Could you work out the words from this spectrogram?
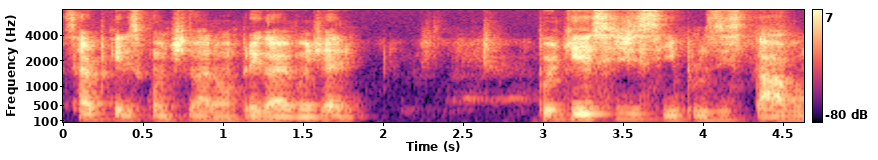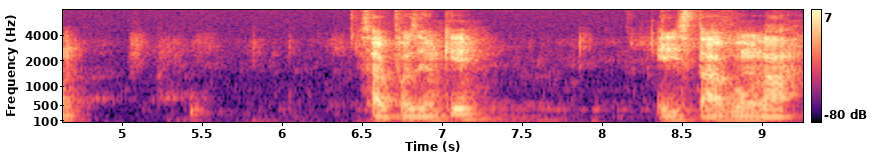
Sabe por que eles continuaram a pregar o evangelho? Porque esses discípulos estavam sabe fazendo o quê? Eles estavam lá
